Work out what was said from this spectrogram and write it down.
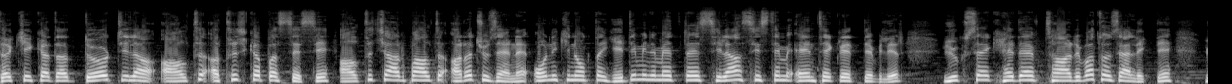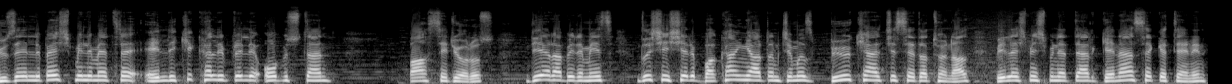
dakikada 4 ila 6 atış kapasitesi, 6x6 araç üzerine 12.7 mm silah sistemi entegre edilebilir. Yüksek hedef tahribat özellikli 155 mm 52 kalibreli obüsten bahsediyoruz. Diğer haberimiz Dışişleri Bakan Yardımcımız Büyükelçi Sedat Önal, Birleşmiş Milletler Genel Sekreterinin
